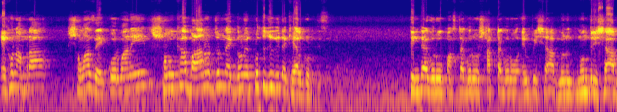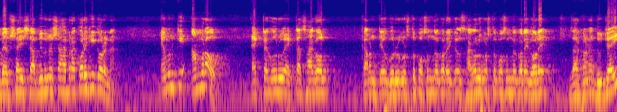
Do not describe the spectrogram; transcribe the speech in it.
এখন আমরা সমাজে কোরবানির সংখ্যা বাড়ানোর জন্য এক ধরনের প্রতিযোগিতা খেয়াল করতেছি। তিনটা গরু, পাঁচটা গরু, সাতটা গরু এমপি সাহেব মন্ত্রী সাহেব, ব্যবসায়ী সাহেব, বিভিন্ন সাহেবরা করে কি করে না? এমনকি আমরাও একটা গরু, একটা ছাগল, কারণ কেউ গরুর গোস্ত পছন্দ করে, কেউ ছাগল গোস্ত পছন্দ করে ঘরে, যার কারণে দুইটাই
